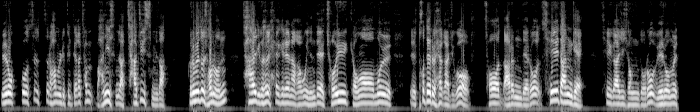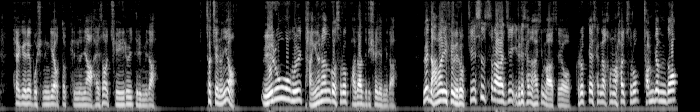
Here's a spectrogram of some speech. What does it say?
외롭고 쓸쓸함을 느낄 때가 참 많이 있습니다. 자주 있습니다. 그럼에도 저는 잘 이것을 해결해 나가고 있는데 저희 경험을 토대로 해가지고 저 나름대로 세 단계, 세 가지 정도로 외로움을 해결해 보시는 게 어떻겠느냐 해서 제의를 드립니다. 첫째는요, 외로움을 당연한 것으로 받아들이셔야 됩니다. 왜 나만 이렇게 외롭지? 쓸쓸하지? 이렇게 생각하지 마세요. 그렇게 생각하면 할수록 점점 더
